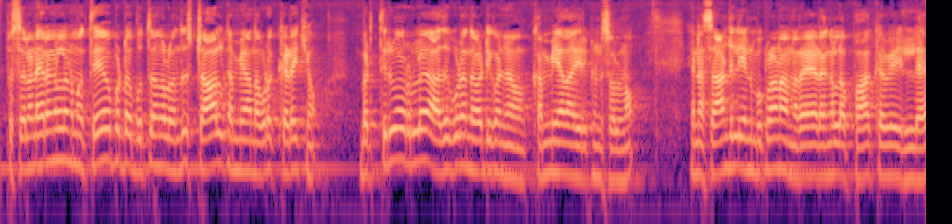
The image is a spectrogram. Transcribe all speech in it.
இப்போ சில நேரங்களில் நமக்கு தேவைப்பட்ட புத்தகங்கள் வந்து ஸ்டால் கம்மியாக இருந்தால் கூட கிடைக்கும். பட் திருவாரூரில் அது கூட இந்த வாட்டி கொஞ்சம் கம்மியாக தான் இருக்குன்னு சொல்லணும். ஏன்னா சாண்டிலியன் புக்கெலாம் நான் நிறைய இடங்களில் பார்க்கவே இல்லை.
